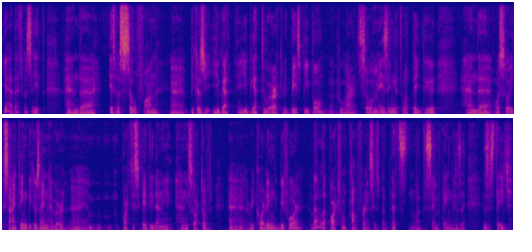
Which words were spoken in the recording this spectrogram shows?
yeah, that was it. And uh, it was so fun uh, because you get you get to work with these people who are so amazing at what they do and uh, also exciting because I never uh, participated any any sort of uh, recording before. Well, apart from conferences, but that's not the same thing as a as a stage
